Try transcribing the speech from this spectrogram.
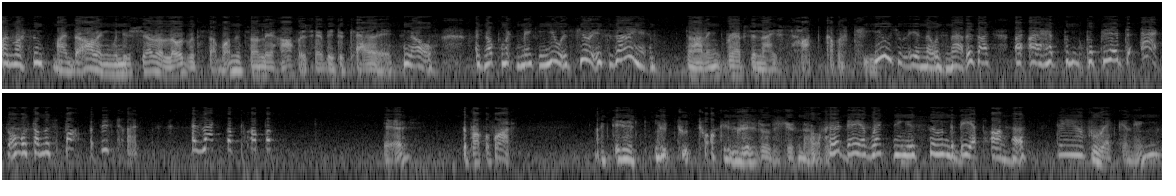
I mustn't. My darling, when you share a load with someone, it's only half as heavy to carry. No. There's no point in making you as furious as I am. Darling, perhaps a nice hot cup of tea. Usually in those matters, I, I, I have been prepared to act almost on the spot, but this time I lack the proper. Yes? The proper what? My dear, you two talk in riddles, you know. Her day of reckoning is soon to be upon her. Day of reckoning?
